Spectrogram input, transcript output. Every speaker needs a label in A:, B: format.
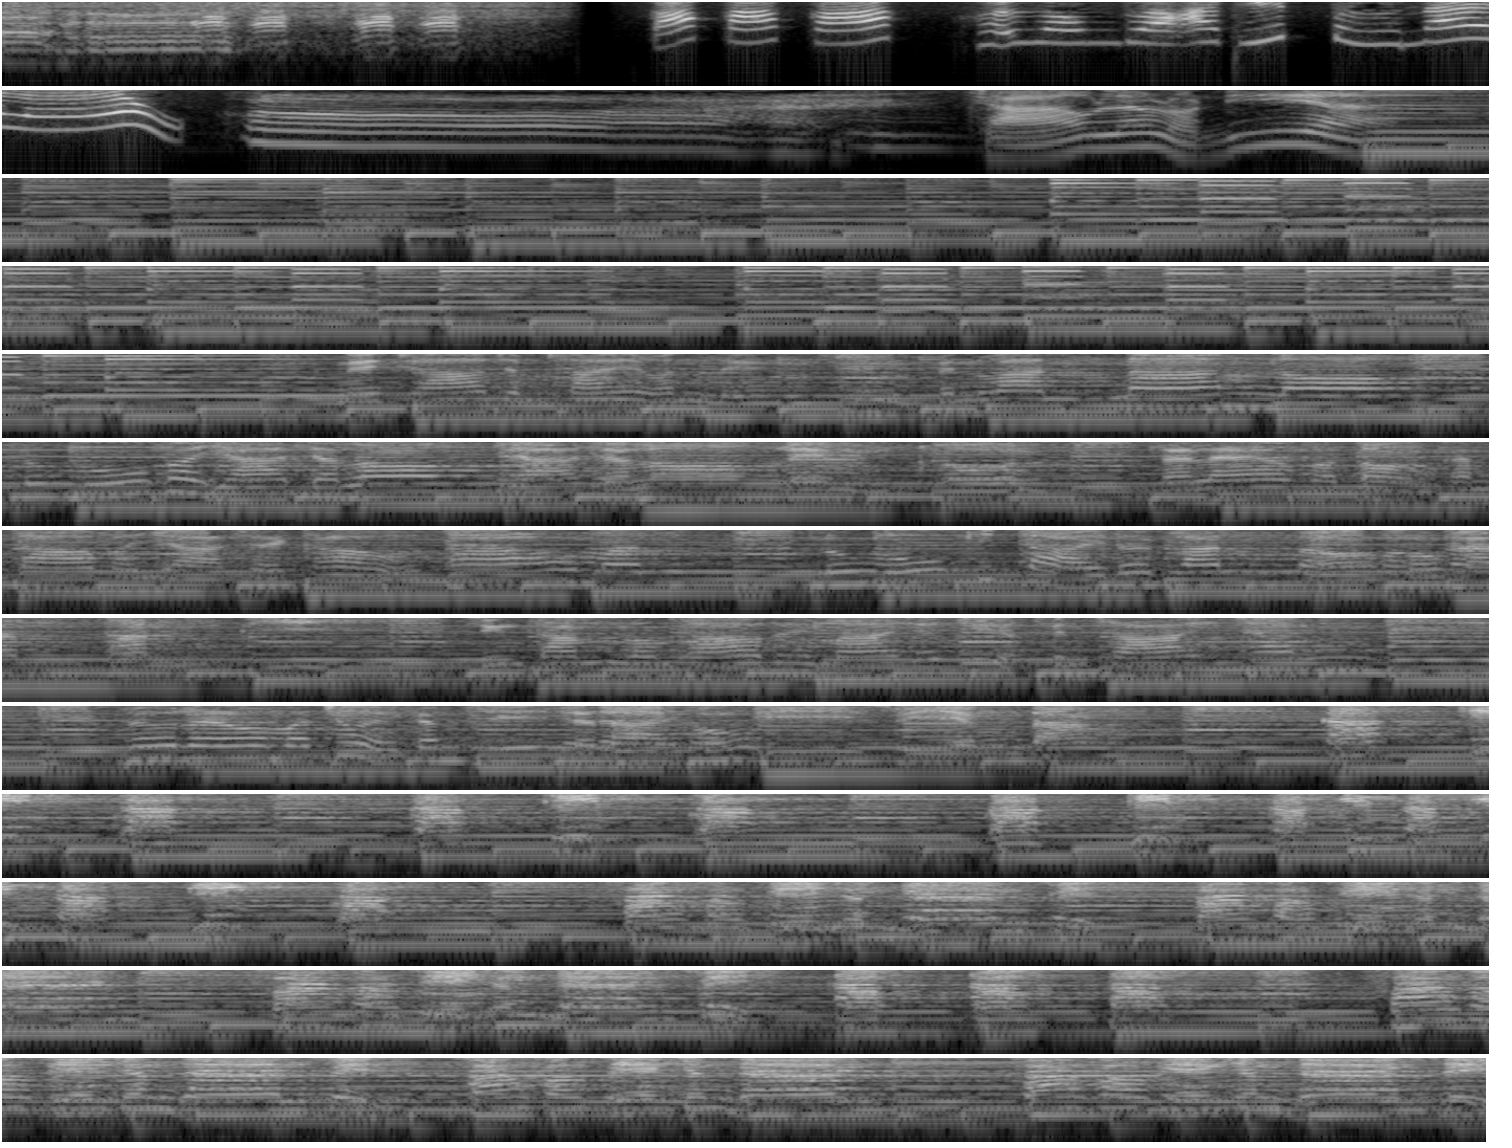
A: ก๊ากก๊ากก๊ากคืลงดวงอาทิตย์ตื่นได้แล้ว
B: เช้าแล้วเหรอเนี่ย
C: ในเช้าจำใสวันหนึ่ง ซึ่งเป็นวันน้ำนอง ลูกหมูก็อยากจะลอง อยากจะลองเล่นโคลน แต่แล้วก็ต้องกันเท้าพยาใช้เข้าเท้ามันลูกหมูคิดตายโดยพลันต้องป้องกันทันที จึงทำรองเท้าด้วยไม้ใช้เชือกเป็นสายชั้นดี เร็วๆมาช่วยกันสิจะได้ของดีเสียงดัง
D: กับกิบกับกับกิบกับกับกิบกับกิบกับกิบกับกิบกับ
C: ฟังฟังเสียงฉันเดินสิ ฟังฟังเสียงฉันเดิน ฟังฟังเสียงฉันเดิน สียงฉันเดินฟังฟังเสียงฉันเดินสิ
